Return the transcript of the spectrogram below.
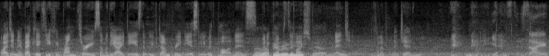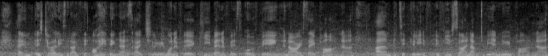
But I don't know, Becca, if you could run through some of the ideas that we've done previously with partners No, when it comes really to like useful. Yeah, that'd be net cool. kind of net gen. yes. So, um, as Charlie said, I think I think that's actually one of the key benefits of being an RSA partner. Um, particularly if, if you sign up to be a new partner,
